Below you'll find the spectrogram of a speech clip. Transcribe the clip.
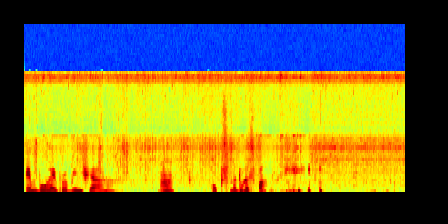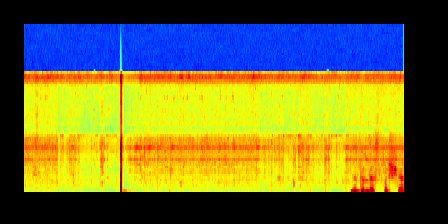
Embuhay probinsya. Mm. Oops, nadulas pa. nadulas pa siya.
